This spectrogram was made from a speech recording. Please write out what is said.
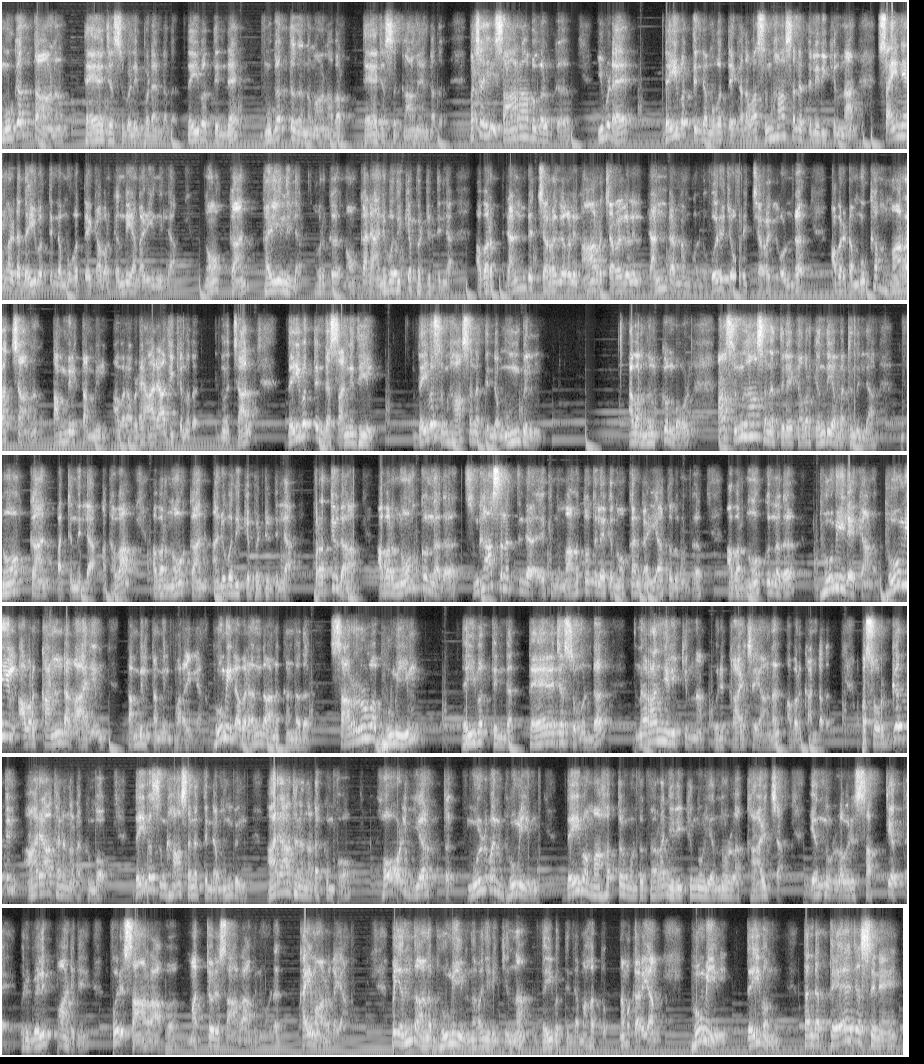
മുഖത്താണ് തേജസ് വെളിപ്പെടേണ്ടത്. ദൈവത്തിന്റെ മുഖത്ത് നിന്നുമാണ് അവർ തേജസ് കാണേണ്ടത്. പക്ഷെ ഈ സാറാബുകൾക്ക് ഇവിടെ ദൈവത്തിന്റെ മുഖത്തേക്ക് അഥവാ സിംഹാസനത്തിൽ ഇരിക്കുന്ന സൈന്യങ്ങളുടെ ദൈവത്തിന്റെ മുഖത്തേക്ക് അവർക്ക് എന്ത് ചെയ്യാൻ കഴിയുന്നില്ല? നോക്കാൻ കഴിയുന്നില്ല. അവർക്ക് നോക്കാൻ അനുവദിക്കപ്പെട്ടിട്ടില്ല. അവർ രണ്ട് ചിറകുകളിൽ ആറ് ചിറകുകളിൽ രണ്ടെണ്ണം കൊണ്ട് ഒരു ജോഡി ചിറക് കൊണ്ട് അവരുടെ മുഖം മറച്ചാണ് തമ്മിൽ തമ്മിൽ അവർ അവിടെ ആരാധിക്കുന്നത്. എന്ന് വെച്ചാൽ ദൈവത്തിന്റെ സന്നിധിയിൽ ദൈവസിംഹാസനത്തിന്റെ മുമ്പിൽ അവർ നിൽക്കുമ്പോൾ ആ സിംഹാസനത്തിലേക്ക് അവർക്ക് എന്ത് ചെയ്യാൻ പറ്റുന്നില്ല? നോക്കാൻ പറ്റുന്നില്ല. അഥവാ അവർ നോക്കാൻ അനുവദിക്കപ്പെട്ടിട്ടില്ല. പ്രത്യുത അവർ നോക്കുന്നത് സിംഹാസനത്തിന്റെ മഹത്വത്തിലേക്ക് നോക്കാൻ കഴിയാത്തത് കൊണ്ട് അവർ നോക്കുന്നത് ഭൂമിയിലേക്കാണ്. ഭൂമിയിൽ അവർ കണ്ട കാര്യം തമ്മിൽ തമ്മിൽ പറയുകയാണ്. ഭൂമിയിൽ അവർ എന്താണ് കണ്ടത്? സർവഭൂമിയും ദൈവത്തിന്റെ തേജസ് കൊണ്ട് നിറഞ്ഞിരിക്കുന്ന ഒരു കാഴ്ചയാണ് അവർ കണ്ടത്. അപ്പൊ സ്വർഗത്തിൽ ആരാധന നടക്കുമ്പോൾ ദൈവസിംഹാസനത്തിന്റെ മുമ്പിൽ ആരാധന നടക്കുമ്പോൾ ഹോൾ എർത്ത് മുഴുവൻ ഭൂമിയും ദൈവമഹത്വം കൊണ്ട് നിറഞ്ഞിരിക്കുന്നു എന്നുള്ള കാഴ്ച എന്നുള്ള ഒരു സത്യത്തെ ഒരു വെളിപ്പാടിനെ ഒരു സാറാബ് മറ്റൊരു സാറാബിനോട് കൈമാറുകയാണ്. അപ്പൊ എന്താണ് ഭൂമിയിൽ നിറഞ്ഞിരിക്കുന്ന ദൈവത്തിന്റെ മഹത്വം? നമുക്കറിയാം ഭൂമിയിൽ ദൈവം തന്റെ തേജസ്സിനെ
